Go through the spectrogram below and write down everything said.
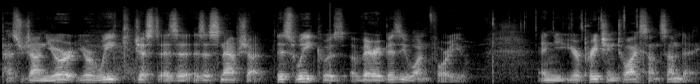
Pastor John, your your week, just as a as a snapshot, this week was a very busy one for you, and you- you're preaching twice on Sunday.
